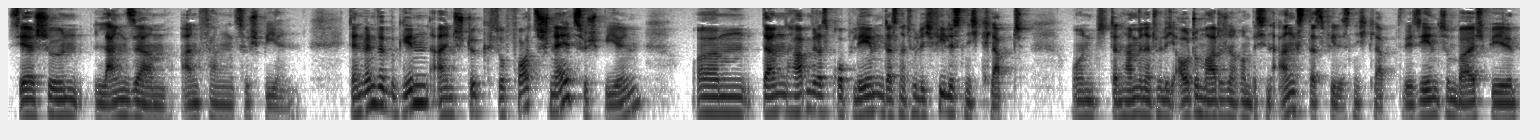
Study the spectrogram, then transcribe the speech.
sehr schön langsam anfangen zu spielen. Denn wenn wir beginnen, ein Stück sofort schnell zu spielen, ähm, dann haben wir das Problem, dass natürlich vieles nicht klappt. Und dann haben wir natürlich automatisch auch ein bisschen Angst, dass vieles nicht klappt. Wir sehen zum Beispiel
